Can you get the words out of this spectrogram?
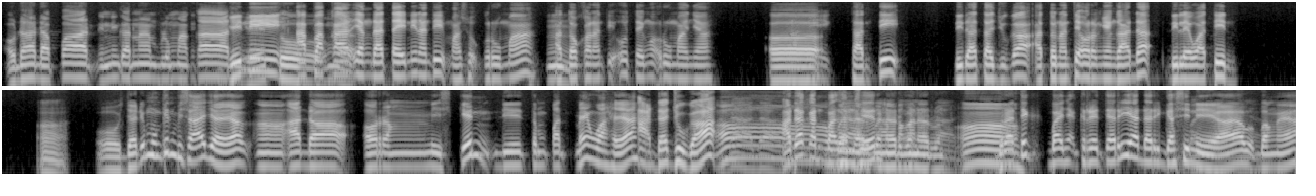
udah dapat. Ini karena belum makan. Gini, gitu. apakah Enggak. yang data ini nanti masuk ke rumah Hmm. ataukah nanti oh tengok rumahnya eh Panik. cantik di data juga atau nanti orang yang nggak ada dilewatin. Ah, Oh, jadi mungkin bisa aja ya eh, ada orang miskin di tempat mewah ya. ada juga. Oh, ada. Ada kan, Pak benar, Samsir? Benar, benar. ada. Oh. Berarti banyak kriteria dari gas ini Banyak, ya, iya. Bang ya.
